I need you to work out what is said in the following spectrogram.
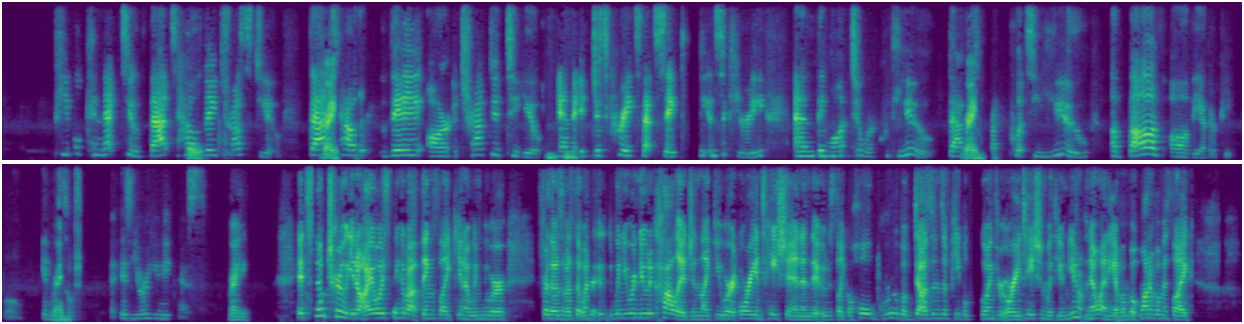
people connect to. That's how oh. they trust you that's right. how they are attracted to you mm-hmm. and it just creates that safety and security and they mm-hmm. want to work with you that's right. what puts you above all the other people in right. the social is your uniqueness right it's so true you know i always think about things like you know when you were for those of us that went to, when you were new to college and like you were at orientation and it was like a whole group of dozens of people going through orientation with you and you don't know any of them but one of them is like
